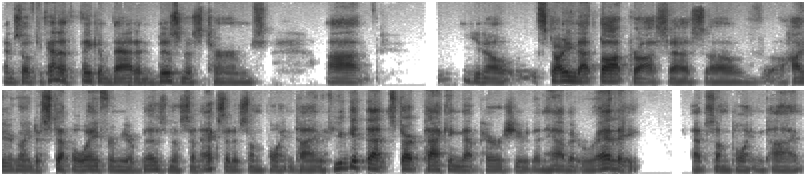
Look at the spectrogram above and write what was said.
And so, if you kind of think of that in business terms, uh, you know, starting that thought process of how you're going to step away from your business and exit at some point in time, if you get that, start packing that parachute and have it ready at some point in time,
